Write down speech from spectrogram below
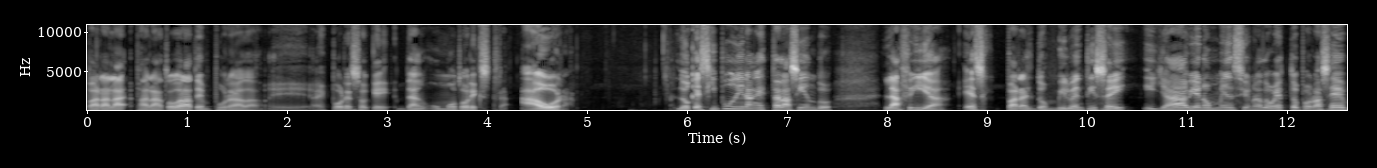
para, para toda la temporada. es por eso que dan un motor extra. Ahora, lo que sí pudieran estar haciendo la FIA es para el 2026 y ya habíamos mencionado esto por hace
